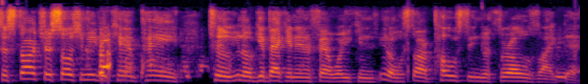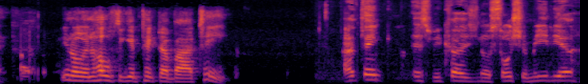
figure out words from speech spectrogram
To start your social media campaign to, you know, get back in the NFL where you can, you know, start posting your throws like that, you know, in hopes to get picked up by a team. I think it's because, you know, social media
